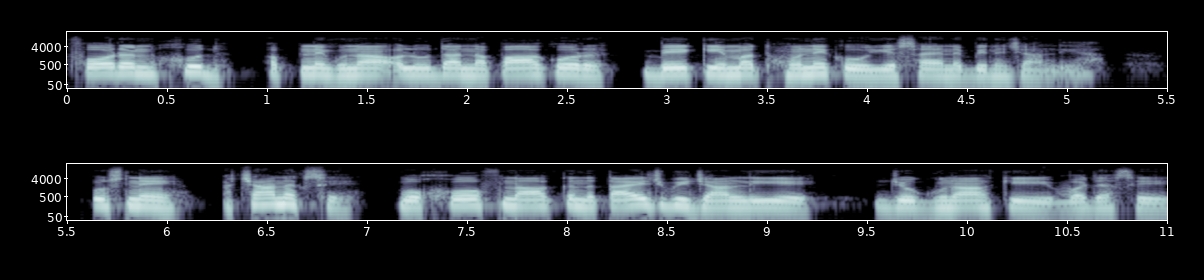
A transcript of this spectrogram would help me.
فوراً خود اپنے گناہ آلودہ، ناپاک اور بے قیمت ہونے کو یہ سائے نبی نے جان لیا۔ اس نے اچانک سے وہ خوفناک نتائج بھی جان لیے جو گناہ کی وجہ سے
